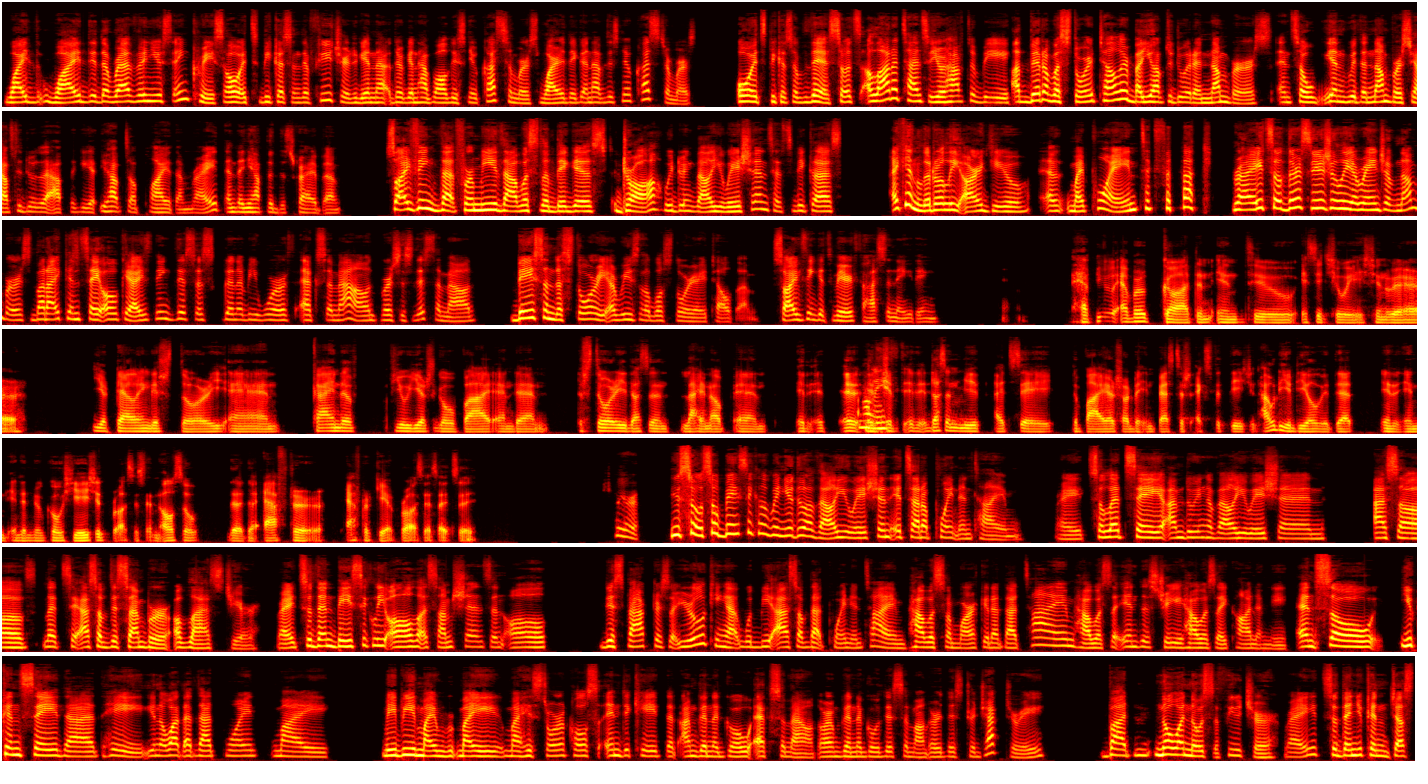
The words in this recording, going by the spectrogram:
Why, why did the revenues increase? Oh, it's because in the future, they're gonna, they're gonna have all these new customers. Why are they gonna have these new customers? Oh, it's because of this. So it's a lot of times you have to be a bit of a storyteller, but you have to do it in numbers. And so, and with the numbers, you have to do the application, you have to apply them, right? And then you have to describe them. So I think that for me, that was the biggest draw with doing valuations. It's because I can literally argue uh, my point, right? So there's usually a range of numbers, but I can say, okay, I think this is going to be worth X amount versus this amount based on the story, a reasonable story I tell them. So I think it's very fascinating. Have you ever gotten into a situation where you're telling the story and kind of a few years go by and then the story doesn't line up and it it it, oh, it, it, it, doesn't meet, I'd say, the buyers or the investors' expectation. How do you deal with that in, in, in the negotiation process and also the, the after aftercare process, I'd say? Sure. So, so basically when you do a valuation, it's at a point in time, right? So let's say I'm doing a valuation as of, let's say as of December of last year, right? So then basically all the assumptions and all these factors that you're looking at would be as of that point in time. How was the market at that time? How was the industry? How was the economy? And so you can say that, Hey, you know what? At that point, my, maybe my, my, my historicals indicate that I'm going to go X amount or I'm going to go this amount or this trajectory, but no one knows the future, right? So then you can just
